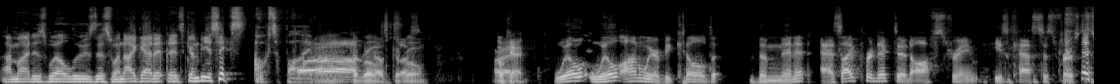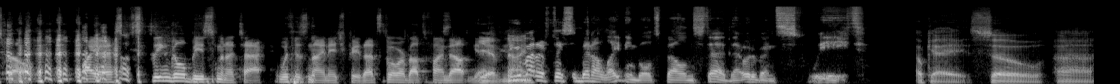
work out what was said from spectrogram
I might as well lose this one. I got it. It's gonna be a six. Oh, it's a five. Ah, good roll. that Good sucks. roll. All okay. right. Will Will Onweir be killed the minute, as I predicted off stream, he's cast his first spell by a single beastman attack with his nine HP? That's what we're about to find out. Again. Think about if this had been a lightning bolt spell instead. That would have been sweet. Okay, so uh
